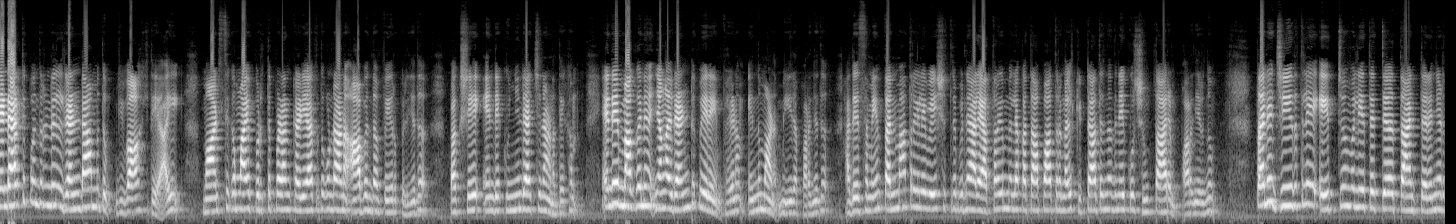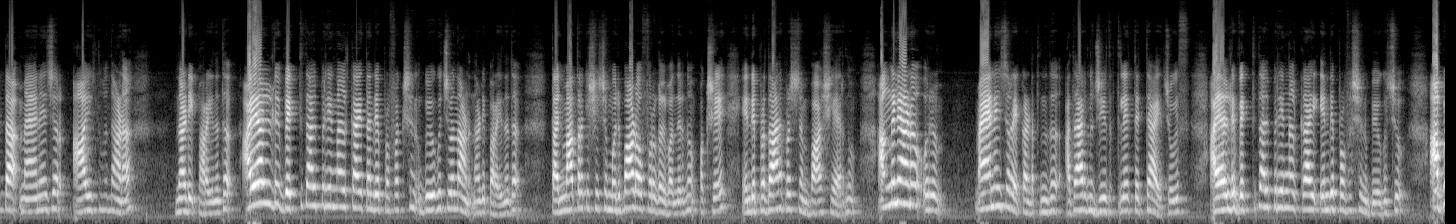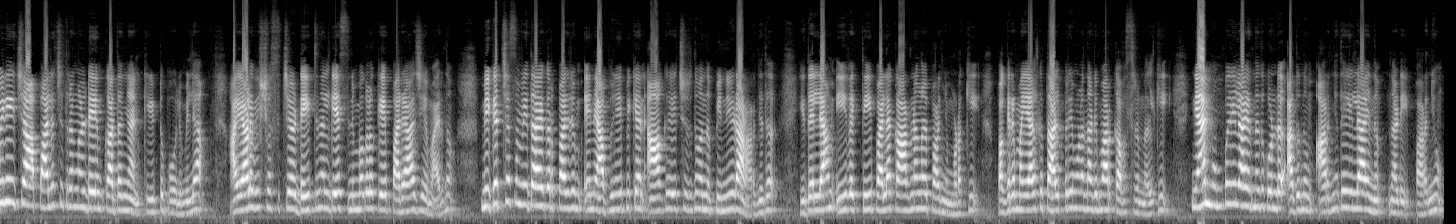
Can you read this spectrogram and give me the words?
രണ്ടായിരത്തി പന്ത്രണ്ടിൽ രണ്ടാമതും വിവാഹിതയായി. മാനസികമായി പൊരുത്തപ്പെടാൻ കഴിയാത്തതുകൊണ്ടാണ് ആ ബന്ധം വേർപിരിഞ്ഞത്. പക്ഷേ എന്റെ കുഞ്ഞിന്റെ അച്ഛനാണ് അദ്ദേഹം. എന്റെ മകന് ഞങ്ങൾ രണ്ടുപേരെയും വേണം എന്നുമാണ് മീര പറഞ്ഞത്. അതേസമയം തന്മാത്രയിലെ വേഷത്തിന് പിന്നാലെ അത്രയും നല്ല കഥാപാത്രങ്ങൾ കിട്ടാതിരുന്നതിനെക്കുറിച്ചും താരം പറഞ്ഞിരുന്നു. തന്റെ ജീവിതത്തിലെ ഏറ്റവും വലിയ തെറ്റ് താൻ തിരഞ്ഞെടുത്ത മാനേജർ ആയിരുന്നുവെന്നാണ് നടി പറയുന്നത്. അയാളുടെ വ്യക്തി താല്പര്യങ്ങൾക്കായി തന്റെ പ്രൊഫഷൻ ഉപയോഗിച്ചുവെന്നാണ് നടി പറയുന്നത്. തന്മാത്രയ്ക്ക് ശേഷം ഒരുപാട് ഓഫറുകൾ വന്നിരുന്നു. പക്ഷേ എന്റെ പ്രധാന പ്രശ്നം ഭാഷയായിരുന്നു. അങ്ങനെയാണ് ഒരു മാനേജറെ കണ്ടെത്തുന്നത് അതായിരുന്നു ജീവിതത്തിലെ തെറ്റായ ചോയ്സ്. അയാളുടെ വ്യക്തി താല്പര്യങ്ങൾക്കായി എന്റെ പ്രൊഫഷൻ ഉപയോഗിച്ചു. അഭിനയിച്ച പല ചിത്രങ്ങളുടെയും കഥ ഞാൻ കേട്ടുപോലുമില്ല. അയാളെ വിശ്വസിച്ച് ഡേറ്റ് നൽകിയ സിനിമകളൊക്കെ പരാജയമായിരുന്നു. മികച്ച സംവിധായകർ പലരും എന്നെ അഭിനയിപ്പിക്കാൻ ആഗ്രഹിച്ചിരുന്നുവെന്ന് പിന്നീടാണ് അറിഞ്ഞത്. ഇതെല്ലാം ഈ വ്യക്തി പല കാരണങ്ങൾ പറഞ്ഞു മുടക്കി. പകരം അയാൾക്ക് താല്പര്യമുള്ള നടിമാർക്ക് അവസരം നൽകി. ഞാൻ മുംബൈയിലായിരുന്നതുകൊണ്ട് അതൊന്നും അറിഞ്ഞതേയില്ല എന്നും നടി പറഞ്ഞു.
